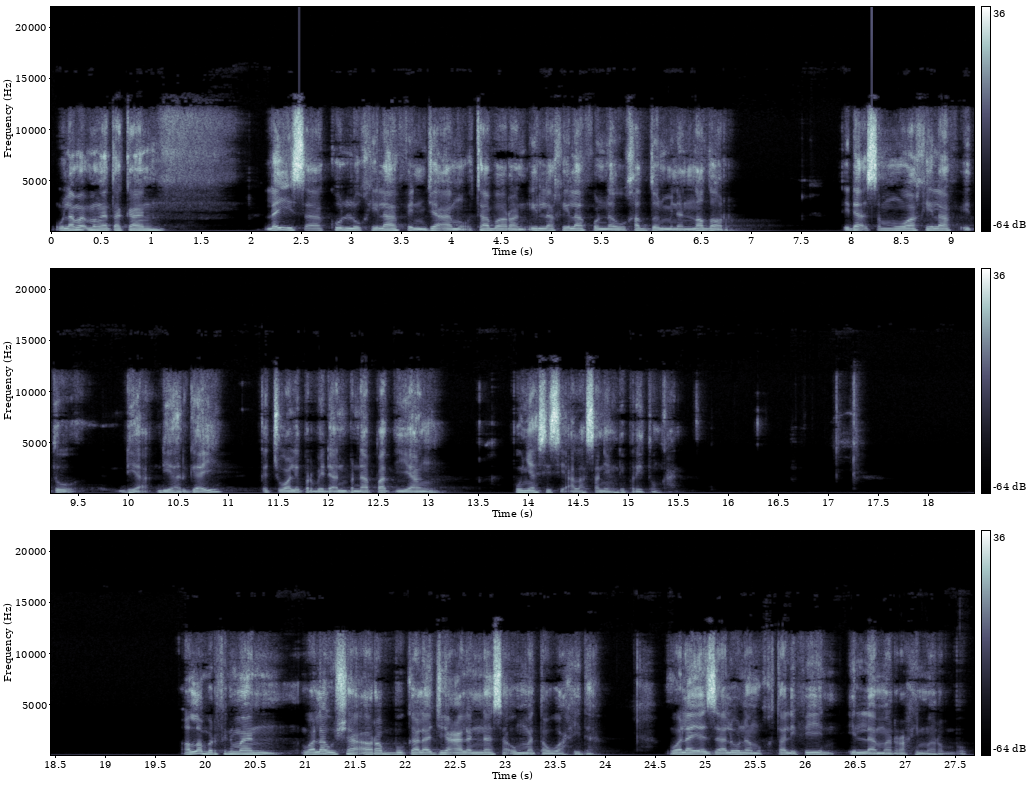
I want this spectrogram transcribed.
Ulama mengatakan laisa kullu khilafin ja'a mu'tabaran illa khilafun lahu khaddun minan nadhar. Tidak semua khilaf itu dia dihargai kecuali perbedaan pendapat yang punya sisi alasan yang diperhitungkan. Allah berfirman, "Walau syaa rabbuka la ja'alan nasa ummatan wahidah, wa la yazaluna mukhtalifin illa man rahima rabbuk."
